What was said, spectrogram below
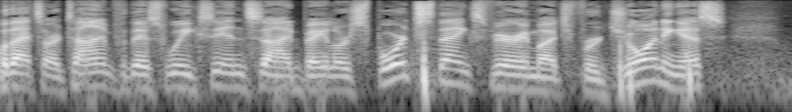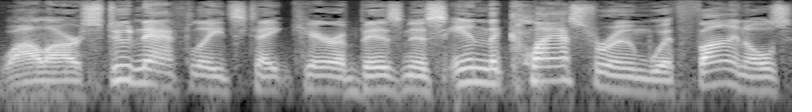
Well, that's our time for this week's Inside Baylor Sports. Thanks very much for joining us. While our student athletes take care of business in the classroom with finals,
